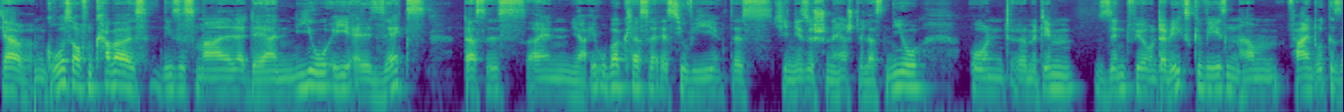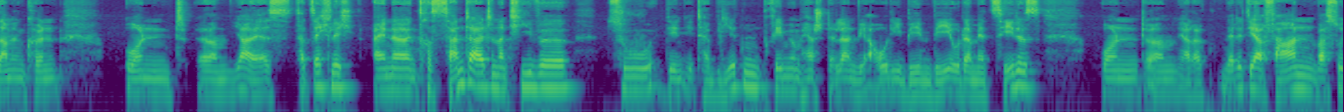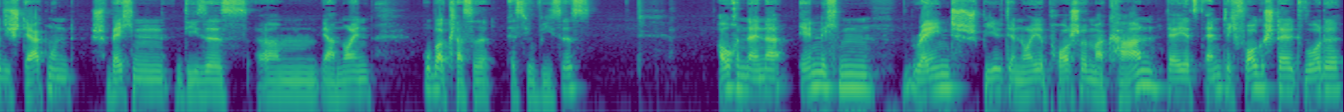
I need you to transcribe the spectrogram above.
Ja, groß auf dem Cover ist dieses Mal der NIO EL6. Das ist ein ja, Oberklasse-SUV des chinesischen Herstellers NIO. Und äh, mit dem sind wir unterwegs gewesen, haben Fahreindrücke sammeln können. Und ähm, ja, er ist tatsächlich eine interessante Alternative zu den etablierten Premium-Herstellern wie Audi, BMW oder Mercedes. Und ähm, ja, da werdet ihr erfahren, was so die Stärken und Schwächen dieses ähm, ja, neuen Oberklasse-SUVs ist. Auch in einer ähnlichen Range spielt der neue Porsche Macan, der jetzt endlich vorgestellt wurde,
